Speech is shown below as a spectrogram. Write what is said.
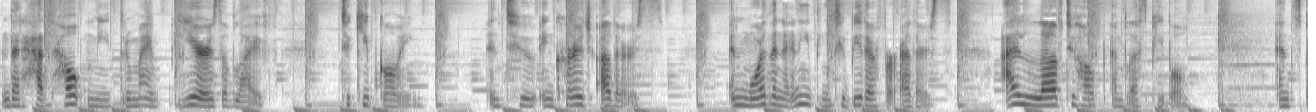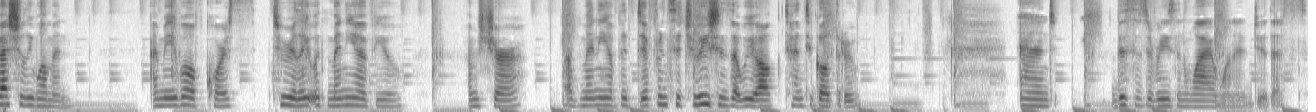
and that has helped me through my years of life to keep going and to encourage others, and more than anything, to be there for others. I love to help and bless people, and especially women. I'm able, of course, to relate with many of you, I'm sure, of many of the different situations that we all tend to go through. And this is the reason why I wanted to do this.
